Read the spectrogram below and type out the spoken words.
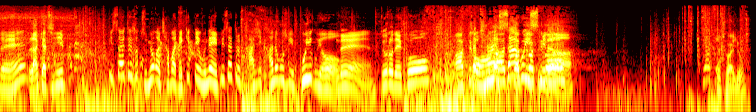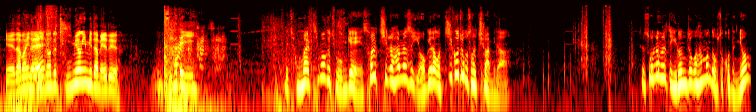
네. 라키아 진입. B 사이트에서 두 명을 잡아냈기 때문에 B 사이트를 다시 가는 모습이 보이고요. 네 뚫어냈고 아, 자 뜨거워. 둘러싸고 아, 뜨거워, 있습니다. 뜨거워. 설치 완료. 예 남아있는 네. 인원은 두 명입니다 매드. 4대2 근데 정말 팀워크 좋은 게 설치를 하면서 여기라고 찍어주고 설치를 합니다. 저 솔랭 할 때 이런 적은 한 번도 없었거든요.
